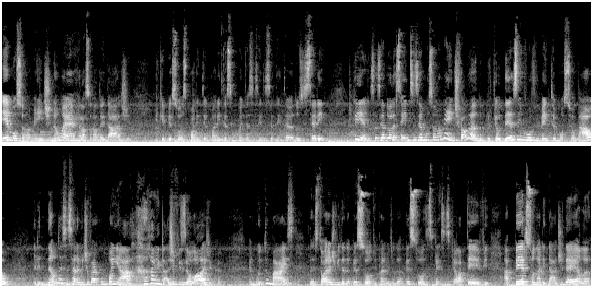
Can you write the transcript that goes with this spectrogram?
emocionalmente, não é relacionado à idade porque pessoas podem ter 40, 50, 60, 70 anos e serem crianças e adolescentes emocionalmente falando, porque o desenvolvimento emocional ele não necessariamente vai acompanhar a idade fisiológica. É muito mais da história de vida da pessoa, o temperamento da pessoa, as experiências que ela teve, a personalidade dela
